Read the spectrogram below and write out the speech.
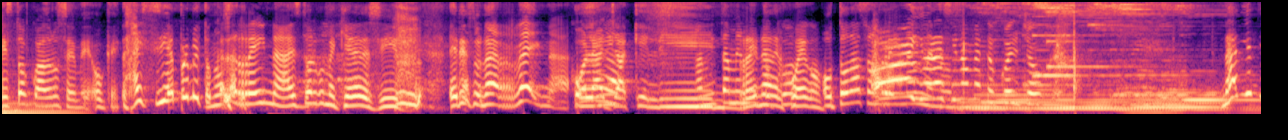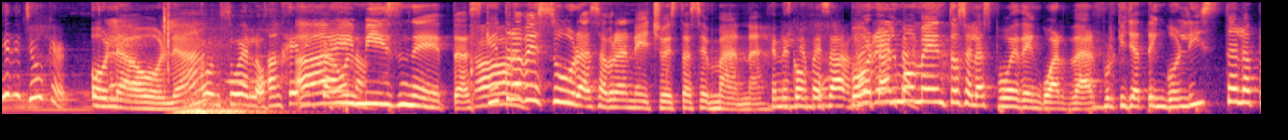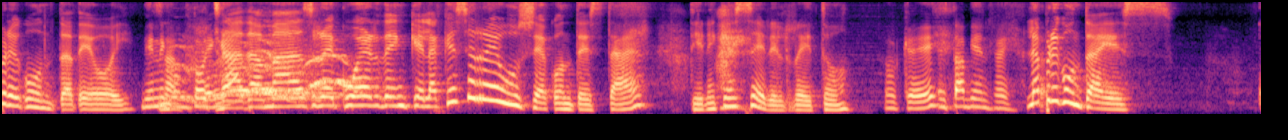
Esto a cuadro se ve, ok. Ay, siempre me toca la reina. Esto algo me quiere decir. Eres una reina. Hola, Jacqueline. A mí también me Reina del tocó. juego. O todas son reinas. Ay, ahora menos- sí no me tocó el show. Nadie tiene Joker. Hola, hola. Consuelo. Angélica, Ay, hola. mis netas, ¿qué travesuras habrán hecho esta semana? Tienes que confesar. Por el momento se las pueden guardar porque ya tengo lista la pregunta de hoy. Viene con tocho. Nada más recuerden que la que se rehúse a contestar tiene que hacer el reto. Ok. Está bien. La pregunta es,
